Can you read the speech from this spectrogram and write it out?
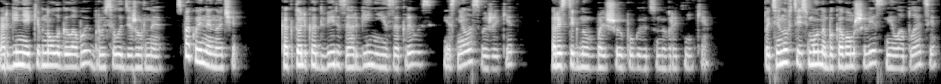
Аргиния кивнула головой и бросила дежурное. «Спокойной ночи». Как только дверь за Аргинией закрылась, я сняла свой жакет, расстегнув большую пуговицу на воротнике. Потянув тесьму на боковом шве, сняла платье,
